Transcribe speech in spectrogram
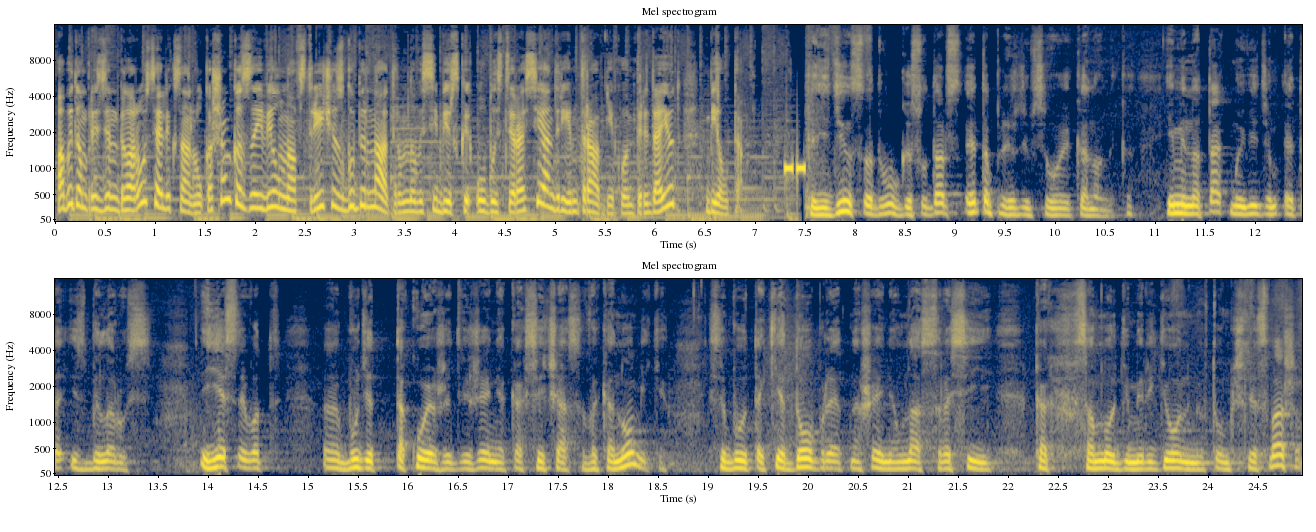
Об этом президент Беларуси Александр Лукашенко заявил на встрече с губернатором Новосибирской области России Андреем Травниковым, передает Белта. Единство двух государств – это прежде всего экономика. Именно так мы видим это из Беларуси. И если вот э, будет такое же движение, как сейчас в экономике, если будут такие добрые отношения у нас с Россией, как со многими регионами, в том числе с вашим,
